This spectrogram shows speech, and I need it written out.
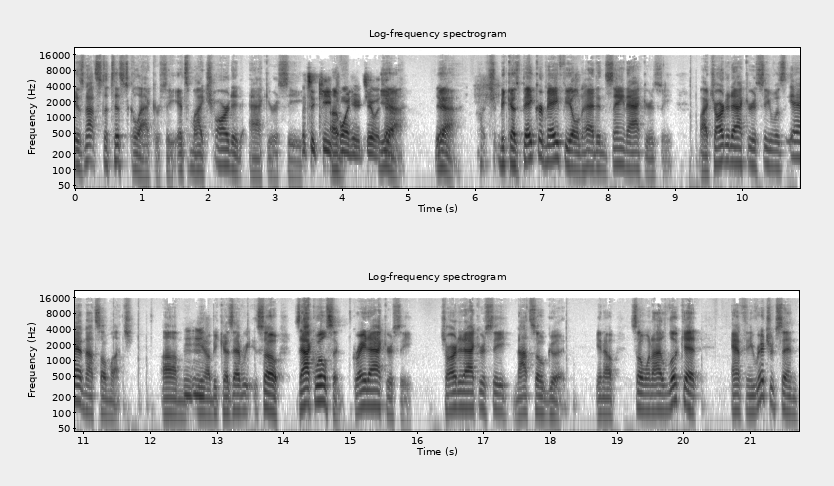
is not statistical accuracy it's my charted accuracy That's a key Um, point here too. With yeah, him. yeah because Baker Mayfield had insane accuracy. My charted accuracy was yeah, not so much. Um, Mhm. you know, because every so Zach Wilson, great accuracy, charted accuracy, not so good. You know, so when I look at Anthony Richardson,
